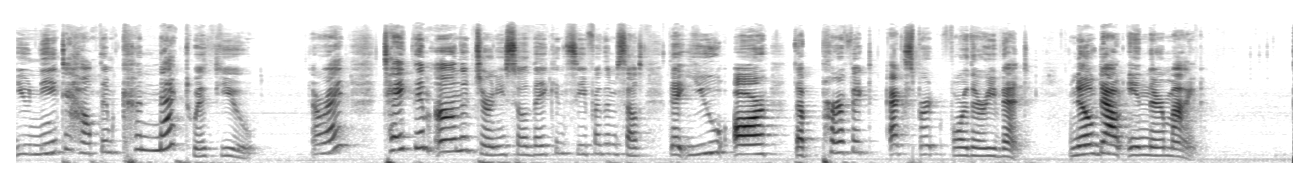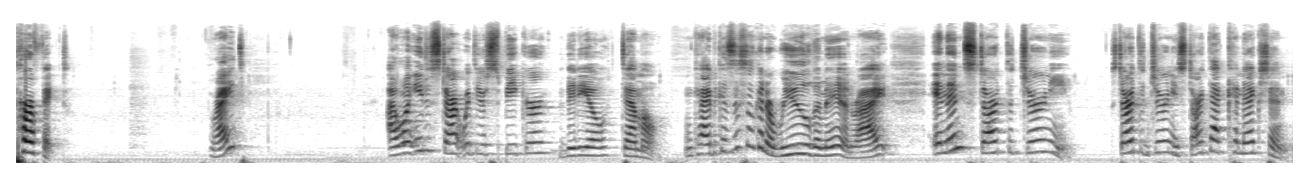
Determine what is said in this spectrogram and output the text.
You need to help them connect with you. All right? Take them on the journey so they can see for themselves that you are the perfect expert for their event. No doubt in their mind. Perfect. Right? I want you to start with your speaker video demo, okay? Because this is going to reel them in, right? And then start the journey. Start the journey, start that connection.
